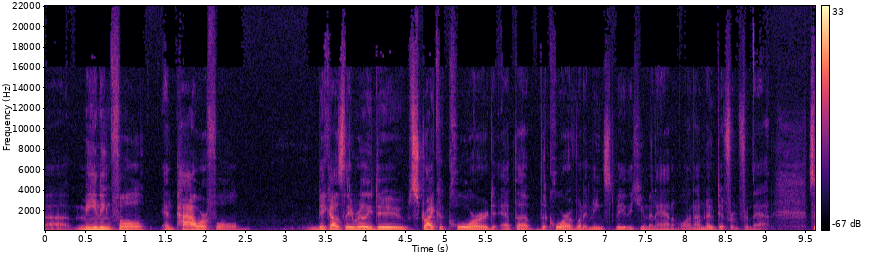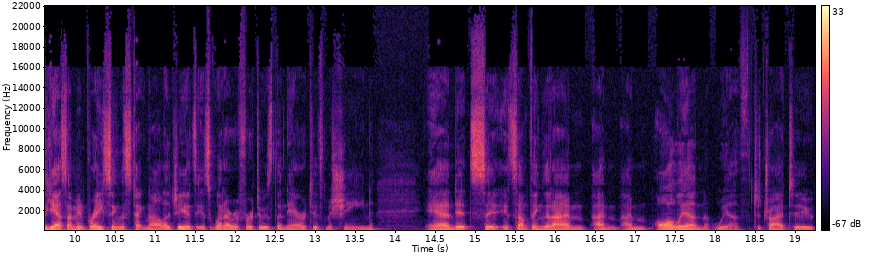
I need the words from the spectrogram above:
uh, meaningful and powerful because they really do strike a chord at the, the core of what it means to be the human animal. And I'm no different from that. So, yes, I'm embracing this technology. It's, it's what I refer to as the narrative machine. And it's it's something that I'm I'm I'm all in with to try to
